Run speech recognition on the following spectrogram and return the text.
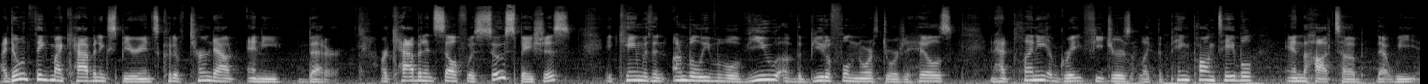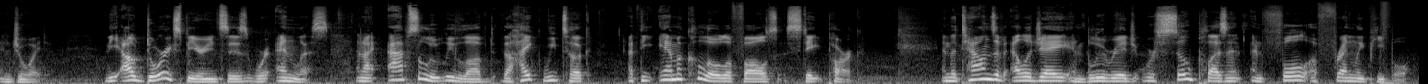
I don't think my cabin experience could have turned out any better. Our cabin itself was so spacious, it came with an unbelievable view of the beautiful North Georgia hills and had plenty of great features like the ping pong table and the hot tub that we enjoyed. The outdoor experiences were endless, and I absolutely loved the hike we took at the Amicalola Falls State Park. And the towns of Ellijay and Blue Ridge were so pleasant and full of friendly people.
